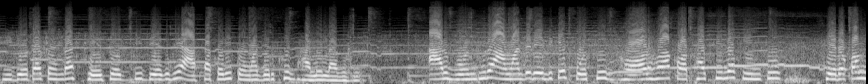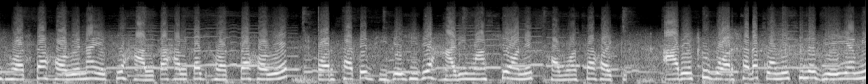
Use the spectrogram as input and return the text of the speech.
ভিডিওটা তোমরা শেষ অবধি দেখবে। আশা করি তোমাদের খুব ভালো লাগবে। আর বন্ধুরা, আমাদের এদিকে প্রচুর ঝড় হওয়া কথা ছিল, কিন্তু সেরকম ঝড়টা হবে না, একটু হালকা হালকা ঝড়টা হবে। বর্ষাতে ভিজে ভিজে হাঁড়ি মাছতে অনেক সমস্যা হয়। আর একটু বর্ষাটা কমেছিল, যেই আমি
